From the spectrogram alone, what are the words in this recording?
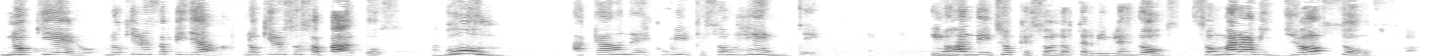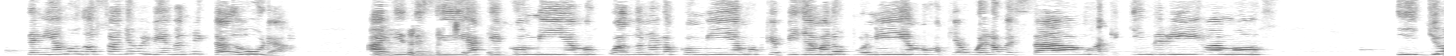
no quiero, no quiero esa pijama, no quiero esos zapatos, ¡boom! Acaban de descubrir que son gente y nos han dicho que son los terribles dos. Son maravillosos. Teníamos dos años viviendo en dictadura. Alguien decidía qué comíamos, cuándo no lo comíamos, qué pijama nos poníamos, a qué abuelo besábamos, a qué kinder íbamos. Y yo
